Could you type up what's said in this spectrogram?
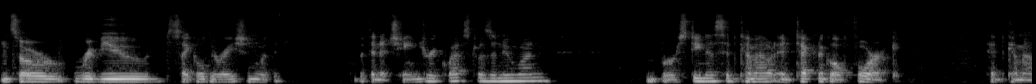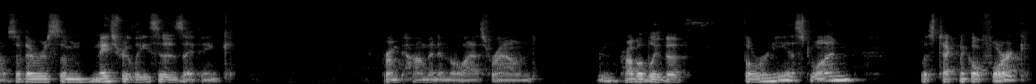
and so reviewed cycle duration with within a change request was a new one. Burstiness had come out and technical fork had come out. So there were some nice releases, I think, from Common in the last round. And probably the thorniest one was Technical Fork,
